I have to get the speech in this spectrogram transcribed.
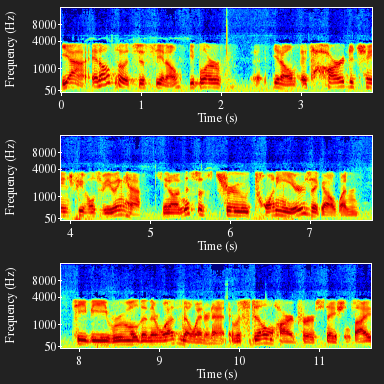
Yeah, and also it's just you know people are you know it's hard to change people's viewing habits. You know, and this was true 20 years ago when TV ruled and there was no internet. It was still hard for stations. I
